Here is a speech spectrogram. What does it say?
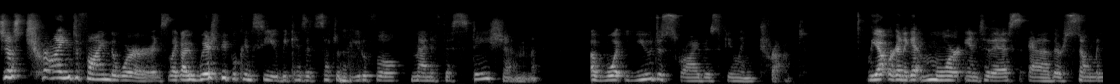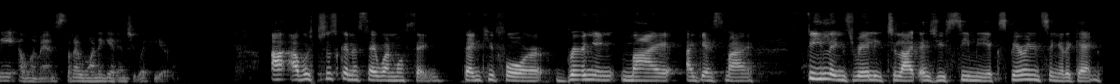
just trying to find the words. Like, I wish people can see you because it's such a beautiful manifestation of what you described as feeling trapped. Yeah, we're going to get more into this. Uh, there's so many elements that I want to get into with you. I, I was just going to say one more thing. Thank you for bringing my, I guess, my feelings really to light as you see me experiencing it again.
